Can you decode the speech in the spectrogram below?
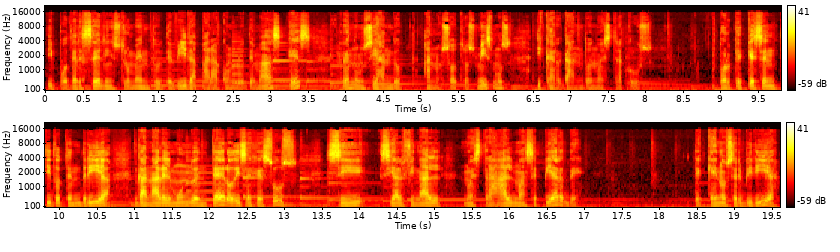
y poder ser instrumentos de vida para con los demás es renunciando a nosotros mismos y cargando nuestra cruz. Porque qué sentido tendría ganar el mundo entero, dice Jesús, si, si al final nuestra alma se pierde. ¿De qué nos serviría?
